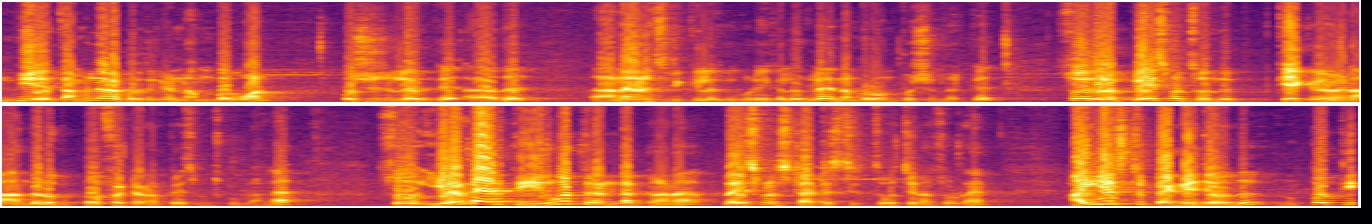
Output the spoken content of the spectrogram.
இந்திய தமிழ்நாடை பொறுத்தவரைக்கும் நம்பர் ஒன் பொசிஷனில் இருக்குது அதாவது அண்ணா யூனிவர்சிட்டி கீழே இருக்கக்கூடிய கல்லூரியில் நம்பர் ஒன் பொசிஷனில் இருக்குது ஸோ இதோட பிளேஸ்மெண்ட்ஸ் வந்து கேட்கவே வேணாம். அந்தளவுக்கு பர்ஃபெக்டான பிளேஸ்மெண்ட்ஸ் கொடுக்குறாங்க. ஸோ இரண்டாயிரத்தி இருபத்தி ரெண்டுக்கான பிளேஸ்மெண்ட் ஸ்டாட்டிஸ்டிக்ஸ் வச்சு நான் சொல்கிறேன் ஹையஸ்ட் பேக்கேஜை வந்து முப்பத்தி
